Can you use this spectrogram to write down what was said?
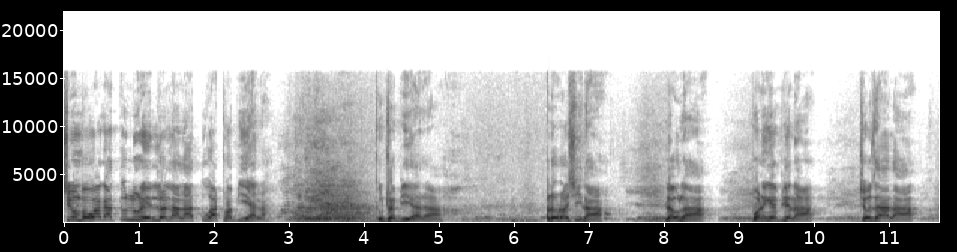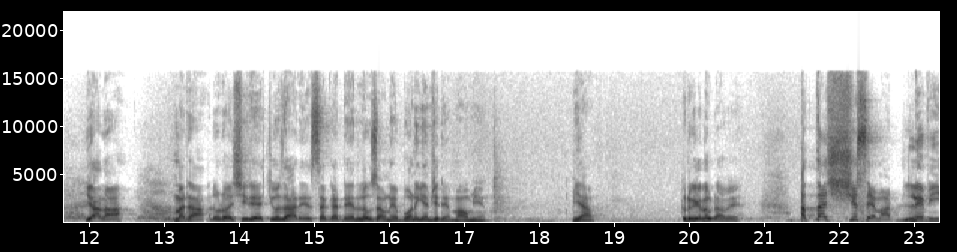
ကျွန်ဘဝကသူ့လူတွေလွတ်လာလား तू ကထွက်ပြေးရလား तू ထွက်ပြေးရတာအလိုတော်ရှိလားလောက်လားဘောနေကပြစ်လားစူးစမ်းလားရလားမှတ်ထားအလိုတော်ရှိတယ်စူးစမ်းတယ်စက်ကတ်တယ်လှုပ်ဆောင်တယ်ဘောနေကဖြစ်တယ်မအောင်မြင်မရသူတကယ်လောက်တာပဲအသက်80မှာလစ်ပြီ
